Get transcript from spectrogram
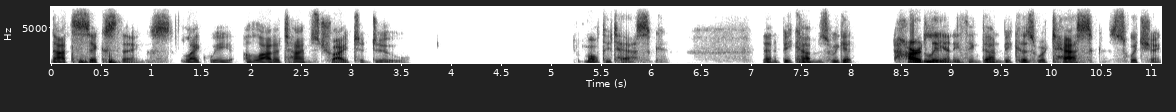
not six things like we a lot of times try to do. Multitask. Then it becomes we get hardly anything done because we're task switching.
